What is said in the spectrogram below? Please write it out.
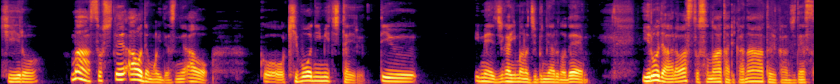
黄色、まあ、そして青でもいいですね。青。こう、希望に満ちているっていうイメージが今の自分にあるので、色で表すとそのあたりかなという感じです。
